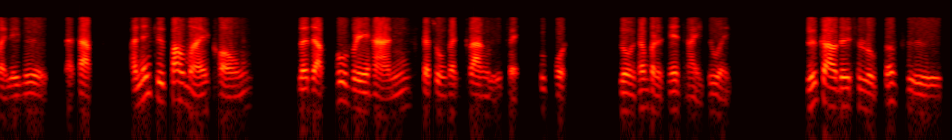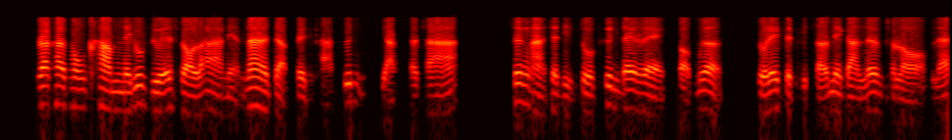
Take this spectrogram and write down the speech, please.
ไปเรื่อยๆนะครับ อันนี้คือเป้าหมายของระดับผู้บริหารกระทรวงการคลังหรือเฟดทุกคนรวมทั้งประเทศไทยด้วย หรือกล่าวโดยสรุปก็คือ ราคาทองคำในรูป US ดอลลาร์เนี่ยน่าจะเป็นขาขึ้นอย่างช้าๆซึ่งอาจจะดีดตัวขึ้นได้แรงต่อเมื่อตัวเลขเศรษฐกิจสหรัฐอเมริกาเริ่มชะลอและ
